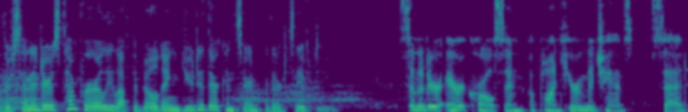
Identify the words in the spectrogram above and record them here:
Other senators temporarily left the building due to their concern for their safety. Senator Eric Carlson, upon hearing the chants, said,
